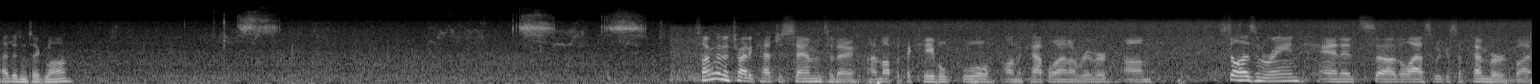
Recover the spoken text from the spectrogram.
That didn't take long. So I'm going to try to catch a salmon today. I'm up at the Cable Pool on the Capilano River. Um, still hasn't rained and it's uh, the last week of September, but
